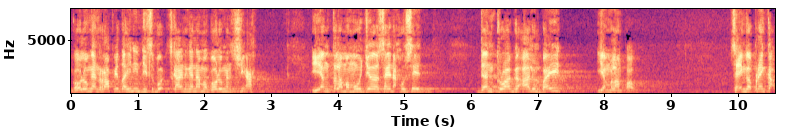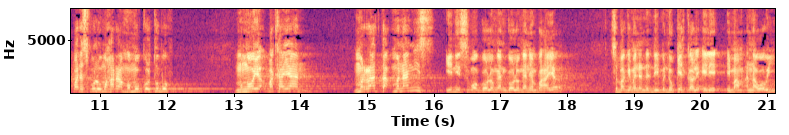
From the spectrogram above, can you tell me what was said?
Golongan Rafidah ini disebut sekarang dengan nama golongan Syiah. Yang telah memuja Sayyidina Husin dan keluarga Alul Bait yang melampau. Sehingga peringkat pada 10 Muharram memukul tubuh mengoyak pakaian meratap menangis. Ini semua golongan-golongan yang bahaya. Sebagaimana dibenukir oleh Imam An-Nawawi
